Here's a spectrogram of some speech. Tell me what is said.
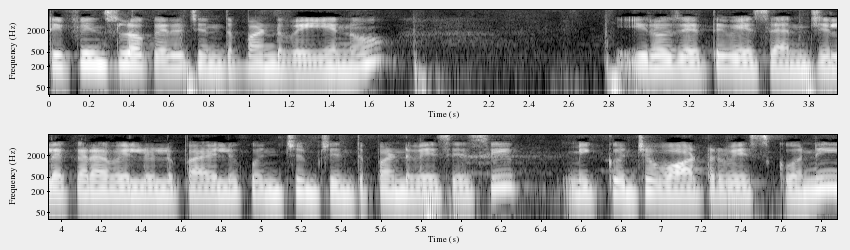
టిఫిన్స్లోకి అయితే చింతపండు వేయను. ఈరోజు అయితే వేసాను జీలకర్ర వెల్లుల్లిపాయలు కొంచెం చింతపండు వేసేసి మీకు కొంచెం వాటర్ వేసుకొని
